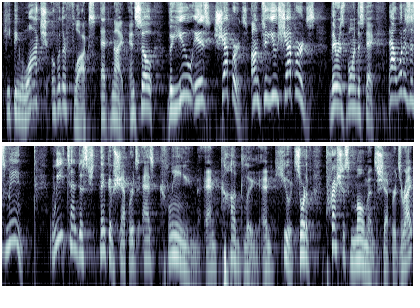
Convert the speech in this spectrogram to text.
keeping watch over their flocks at night. And so the you is shepherds. Unto you, shepherds, there is born this day. Now, what does this mean? We tend to think of shepherds as clean and cuddly and cute, sort of precious moments, shepherds, right?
